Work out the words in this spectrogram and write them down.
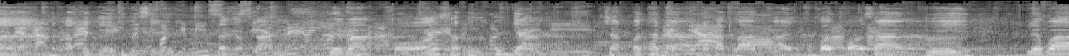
มากๆนะครับไม่เคยปฏิเสธนะครับการเรียกว่าขอสนับสนุนทุกอย่างจัดวัฒนานะครับร้านขายอุปกรณ์ก่อสร้างที่ เรียกว่า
